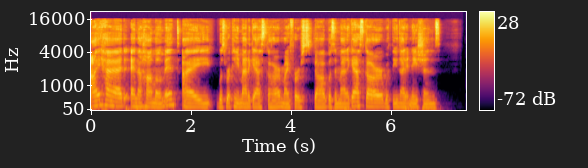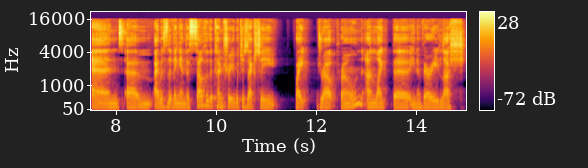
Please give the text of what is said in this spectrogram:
I had an aha moment. I was working in Madagascar. My first job was in Madagascar with the United Nations. And um, I was living in the south of the country, which is actually quite drought prone, unlike the, you know, very lush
